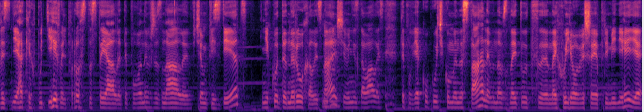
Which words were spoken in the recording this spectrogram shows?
без ніяких будівель, просто стояли. Типу, вони вже знали, в чому піздець нікуди не рухались, знаєш, mm-hmm. і мені здавалось, типу, в яку кучку ми не станемо, нам знайдуть е, найхуйовіше примінення,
